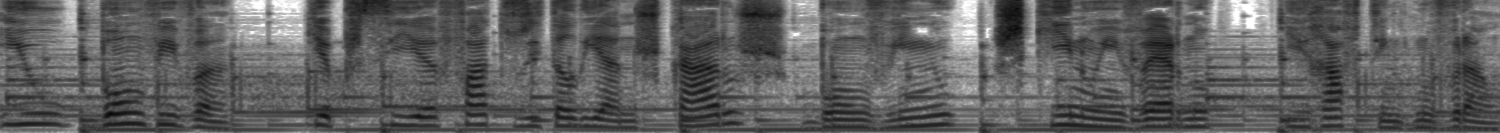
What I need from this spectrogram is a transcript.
e o bom vivant, que aprecia fatos italianos caros, bom vinho, esqui no inverno e rafting no verão.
